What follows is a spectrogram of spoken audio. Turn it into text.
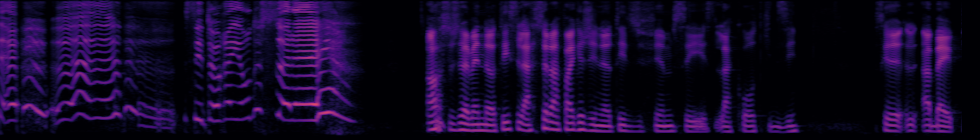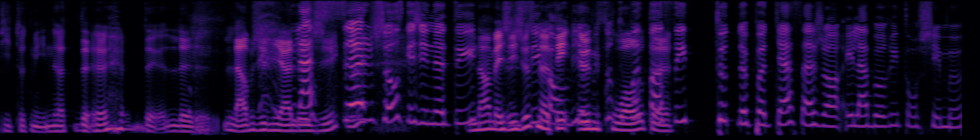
euh, euh, c'est un rayon de soleil. Ah, ça, je l'avais noté. C'est la seule affaire que j'ai notée du film, c'est la quote qui dit. Parce que, ah ben, puis toutes mes notes de, de l'arbre C'est la généalogique. seule chose que j'ai notée. Non, mais j'ai juste noté une pas quote. euh, passer tout le podcast à genre élaborer ton schéma.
